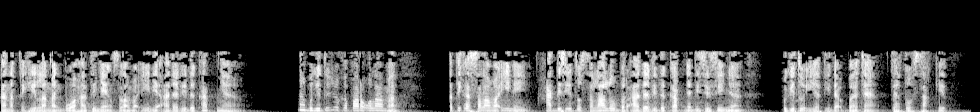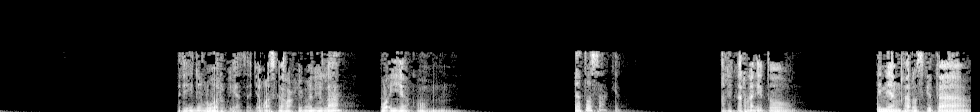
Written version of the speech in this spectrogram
Karena kehilangan buah hatinya yang selama ini ada di dekatnya. Nah begitu juga para ulama. Ketika selama ini hadis itu selalu berada di dekatnya, di sisinya. Begitu ia tidak baca, jatuh sakit. Jadi ini luar biasa jemaah sekalian rahimanillah wa iyyakum. Jatuh sakit. Karena itu ini yang harus kita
